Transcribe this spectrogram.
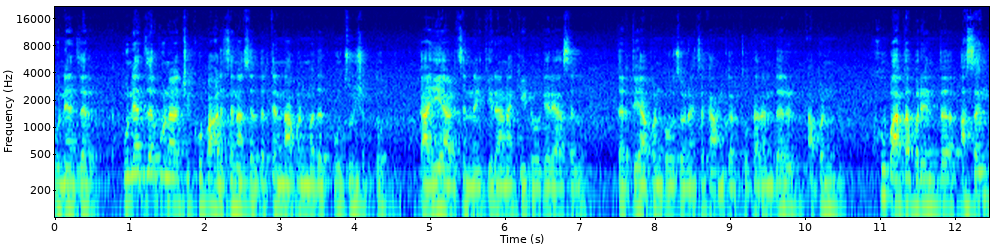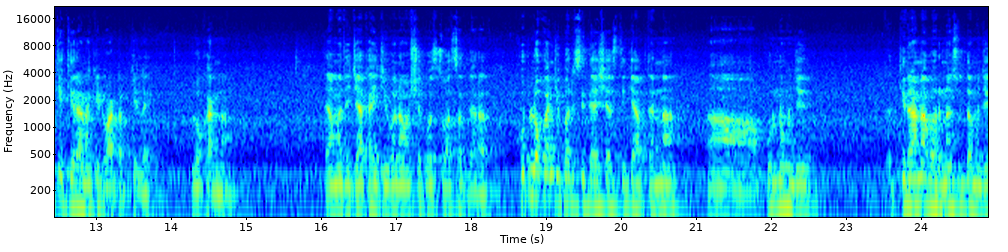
पुण्यात जर पुण्यात जर कोणाची खूप अडचण असेल तर त्यांना आपण मदत पोचवू शकतो. काही अडचण नाही किराणा किट वगैरे असेल तर ते आपण पोहोचवण्याचं काम करतो. कारण तर आपण खूप आतापर्यंत असंख्य किराणा किट वाटप केलं आहे लोकांना. त्यामध्ये ज्या काही जीवनावश्यक वस्तू असतात घरात खूप लोकांची परिस्थिती अशी असते की आप त्यांना पूर्ण म्हणजे किराणा भरणं सुद्धा म्हणजे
